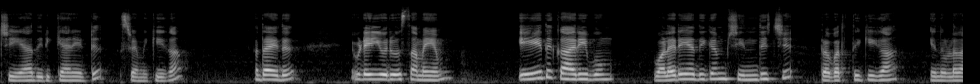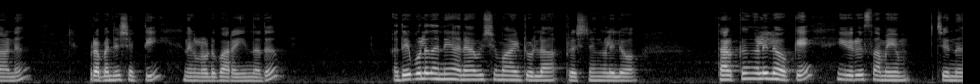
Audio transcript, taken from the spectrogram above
ചെയ്യാതിരിക്കാനായിട്ട് ശ്രമിക്കുക. അതായത് ഇവിടെ ഈ ഒരു സമയം ഏത് കാര്യവും വളരെയധികം ചിന്തിച്ച് പ്രവർത്തിക്കുക എന്നുള്ളതാണ് പ്രപഞ്ചശക്തി നിങ്ങളോട് പറയുന്നത്. അതേപോലെ തന്നെ അനാവശ്യമായിട്ടുള്ള പ്രശ്നങ്ങളിലോ തർക്കങ്ങളിലോ ഒക്കെ ഈ ഒരു സമയം ചെന്ന്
